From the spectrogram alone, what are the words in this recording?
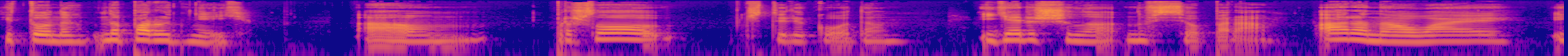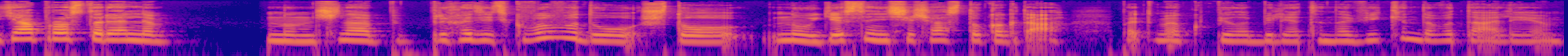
и то на, на пару дней. Um, прошло 4 года, и я решила, ну все, пора. I don't know why. Я просто реально ну, начинаю приходить к выводу, что, ну, если не сейчас, то когда. Поэтому я купила билеты на викенда в Италии.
